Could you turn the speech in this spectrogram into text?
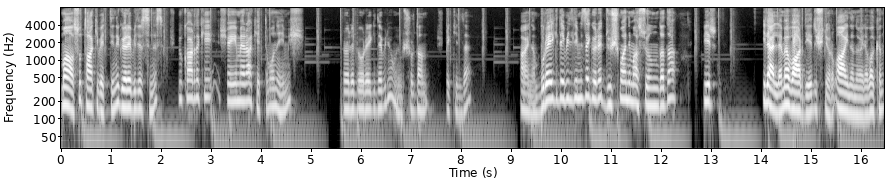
mouse'u takip ettiğini görebilirsiniz. Şu yukarıdaki şeyi merak ettim. O neymiş? Şöyle bir oraya gidebiliyor muyum? Şuradan şu şekilde. Aynen. Buraya gidebildiğimize göre düşme animasyonunda da bir ilerleme var diye düşünüyorum. Aynen öyle. Bakın.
